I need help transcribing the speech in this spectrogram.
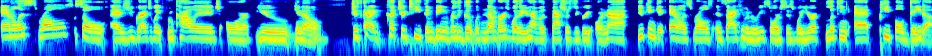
analyst roles. So as you graduate from college or you, you know, just kind of cut your teeth in being really good with numbers, whether you have a bachelor's degree or not. You can get analyst roles inside human resources where you're looking at people data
